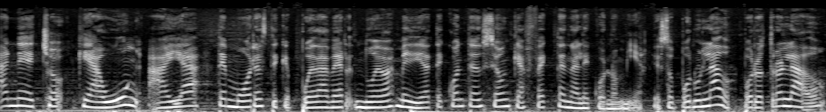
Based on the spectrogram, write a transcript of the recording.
han hecho que aún haya temores de que pueda haber nuevas medidas de contención que afecten a la economía. Eso por un lado. Por otro lado,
